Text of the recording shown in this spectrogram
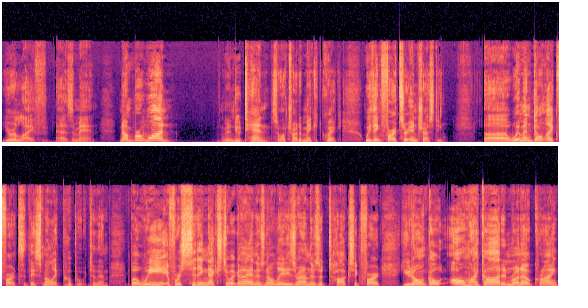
your life as a man. Number one, I'm going to do 10, so I'll try to make it quick. We think farts are interesting. Uh, women don't like farts that they smell like poo poo to them. But we, if we're sitting next to a guy and there's no ladies around, there's a toxic fart, you don't go, oh my God, and run out crying.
